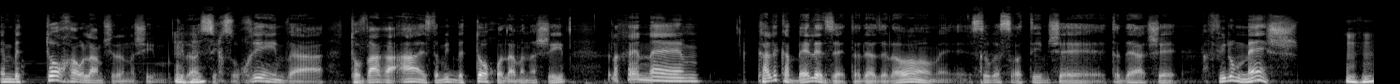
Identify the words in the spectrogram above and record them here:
הם בתוך העולם של אנשים. כאילו הסכסוכים והטובה רעה, זה תמיד בתוך עולם הנשים, ולכן אה, קל לקבל את זה, אתה יודע, זה לא אה, סוג הסרטים שאתה יודע, שאפילו מש, מהמם.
